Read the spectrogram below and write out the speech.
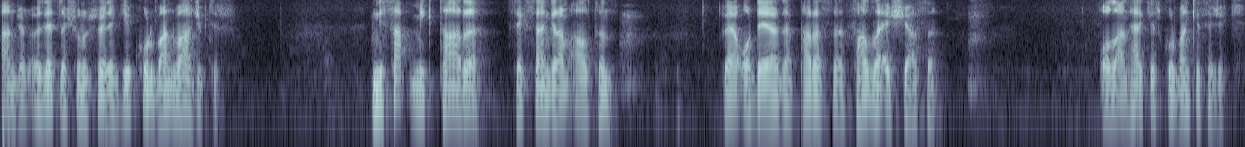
Ancak özetle şunu söyleyeyim ki kurban vaciptir. Nisap miktarı 80 gram altın ve o değerde parası, fazla eşyası olan herkes kurban kesecek.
